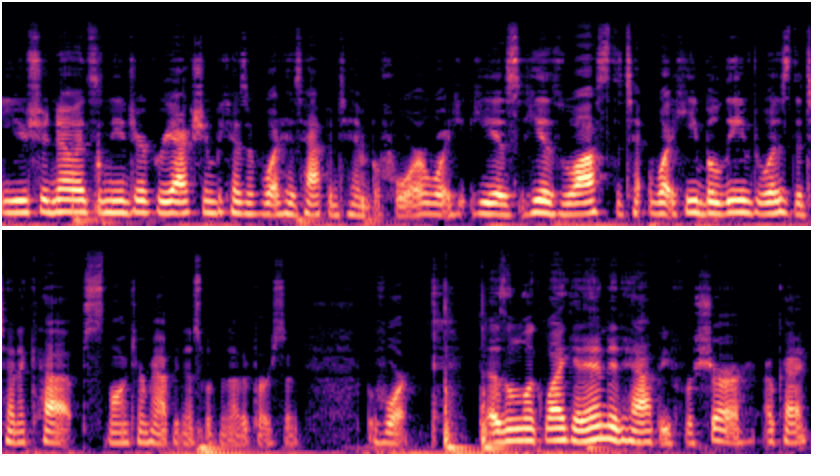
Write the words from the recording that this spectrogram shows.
you should know it's a knee-jerk reaction because of what has happened to him before. What he has he has lost the what he believed was the Ten of Cups, long-term happiness with another person before. Doesn't look like it ended happy for sure. Okay.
